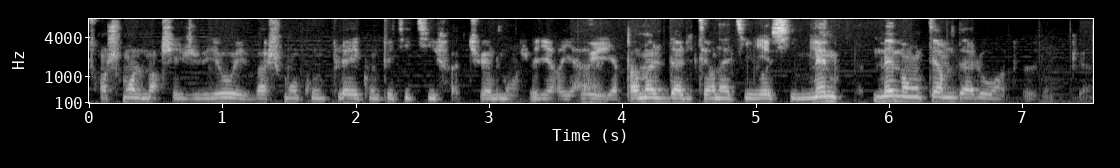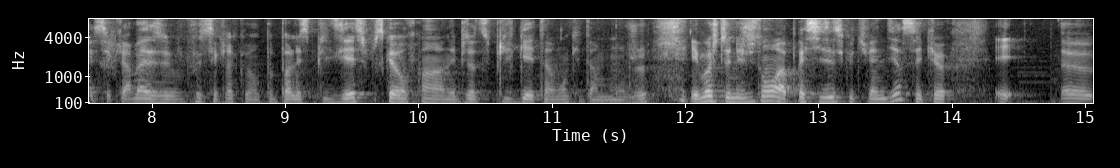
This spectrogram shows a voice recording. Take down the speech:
franchement le marché du jeu vidéo est vachement complet et compétitif actuellement. Je veux dire, il y a, Oui. y a pas mal d'alternatives aussi, même, même en termes d'allo un peu. Euh, C'est clair, bah, c'est clair qu'on peut parler Splitgate. Je pense qu'on fera un épisode Splitgate avant qui est un bon jeu. Et moi, je tenais justement à préciser ce que tu viens de dire, c'est que et euh,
